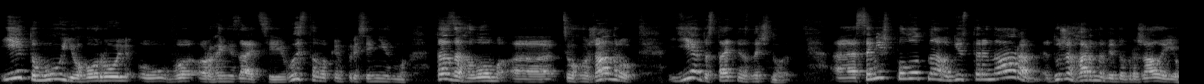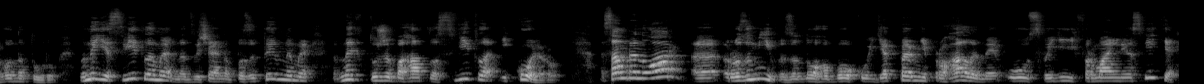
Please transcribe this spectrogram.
і тому його роль в організації виставок імпресіонізму та загалом е, цього жанру є достатньо значною. Е, Самі ж полотна Огюста Ренаара дуже гарно відображали його натуру. Вони є світлими, надзвичайно позитивними, в них дуже багато світла і кольору. Сам Ренуар е, розумів з одного боку як певні прогалини у своїй формальній освіті,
